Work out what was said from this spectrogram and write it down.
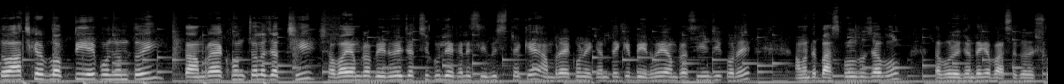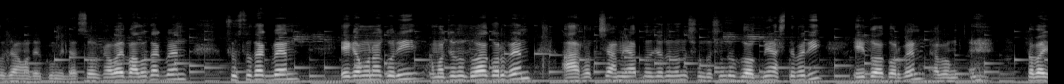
তো আজকের ব্লগটি এই পর্যন্তই। তো আমরা এখন চলে যাচ্ছি। সবাই আমরা বের হয়ে যাচ্ছি গুলিয়াখালী সি বিচ থেকে। আমরা এখন এখান থেকে বের হয়ে আমরা সিএনজি করে আমাদের বাস পর্যন্ত যাব। তারপর এখান থেকে বাসে করে সোজা আমাদের কুমিল্লা। সো সবাই ভালো থাকবেন, সুস্থ থাকবেন। এই কামনা করি। আমার জন্য দোয়া করবেন। আর হচ্ছে আমি আপনার জন্য যেন সুন্দর সুন্দর ব্লগ নিয়ে আসতে পারি, এই দোয়া করবেন এবং সবাই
